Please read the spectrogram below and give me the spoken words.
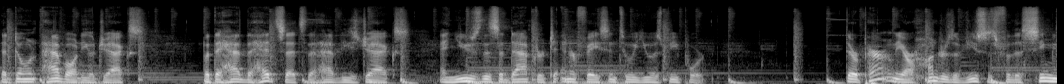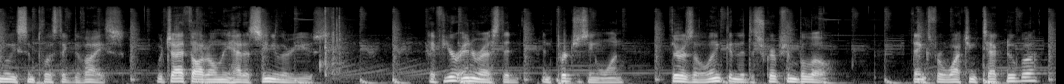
that don't have audio jacks, but they had the headsets that have these jacks and use this adapter to interface into a USB port. There apparently are hundreds of uses for this seemingly simplistic device, which I thought only had a singular use. If you're interested in purchasing one, there is a link in the description below. Thanks for watching Technuba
